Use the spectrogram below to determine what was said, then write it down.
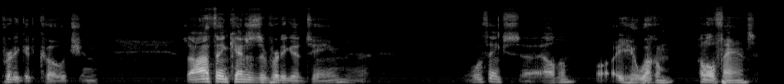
pretty good coach. And so I think Kansas is a pretty good team. Well, thanks, uh, Elvin. Well, you're welcome. Hello, fans.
